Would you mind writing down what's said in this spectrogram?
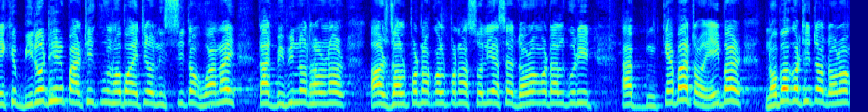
দেখি বিৰোধীৰ প্ৰাৰ্থী কোন হ'ব এতিয়াও নিশ্চিত হোৱা নাই। তাত বিভিন্ন ধৰণৰ জল্পনা কল্পনা চলি আছে। দৰং ওদালগুৰিত উম, কেইবাটাও এইবাৰ নৱগঠিত দৰং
